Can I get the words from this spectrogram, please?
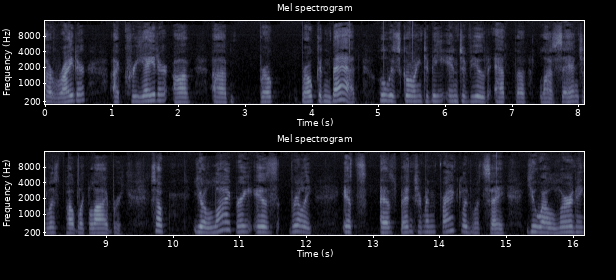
a writer, a creator of uh, Bro- Broken Bad, who is going to be interviewed at the Los Angeles Public Library. So your library is really, it's as Benjamin Franklin would say, you are learning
